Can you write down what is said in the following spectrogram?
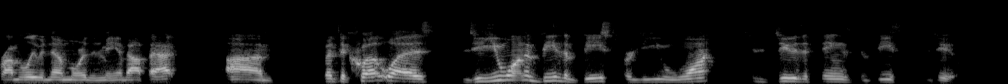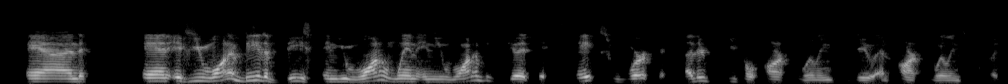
probably would know more than me about that. Um, but the quote was, "Do you want to be the beast, or do you want to do the things the beasts do?" And and if you want to be the beast and you want to win and you want to be good, it takes work that other people aren't willing to do and aren't willing to put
